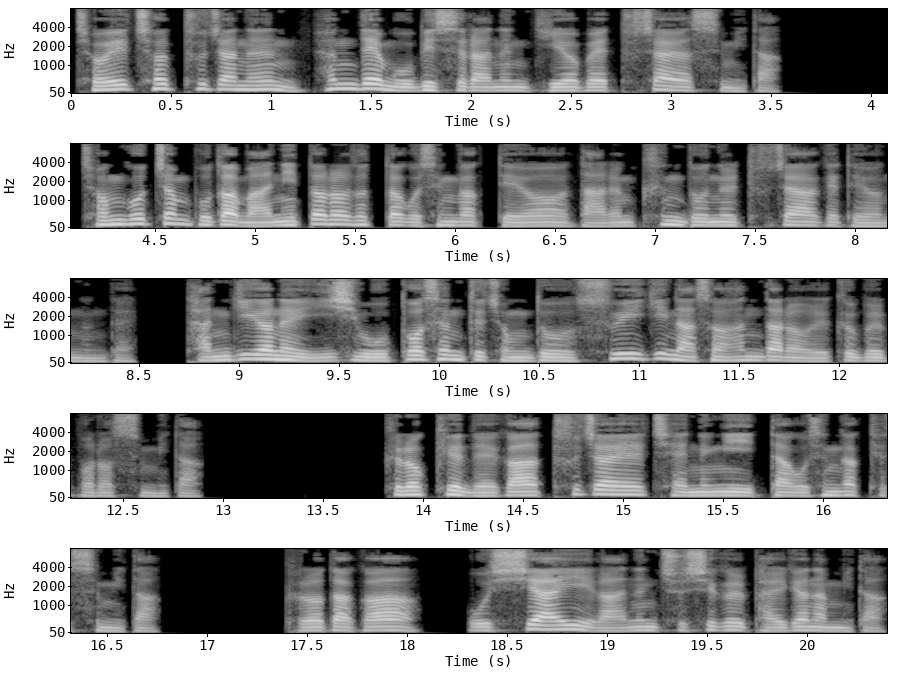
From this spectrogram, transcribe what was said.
저의 첫 투자는 현대모비스라는 기업의 투자였습니다. 전고점보다 많이 떨어졌다고 생각되어 나름 큰 돈을 투자하게 되었는데 단기간에 25% 정도 수익이 나서 한 달 월급을 벌었습니다. 그렇게 내가 투자에 재능이 있다고 생각했습니다. 그러다가 OCI라는 주식을 발견합니다.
